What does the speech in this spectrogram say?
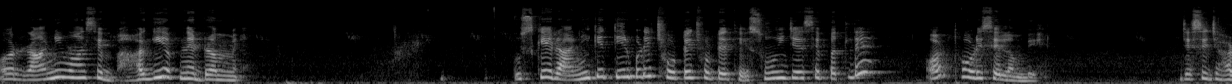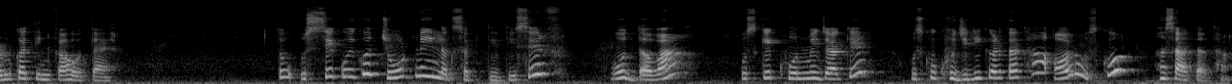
और रानी वहाँ से भागी अपने ड्रम में। उसके रानी के तीर बड़े छोटे छोटे थे, सुई जैसे पतले और थोड़े से लंबे, जैसे झाड़ू का तिनका होता है। तो उससे कोई को चोट नहीं लग सकती थी, सिर्फ़ वो दवा उसके खून में जाके उसको खुजली करता था और उसको हंसाता था।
